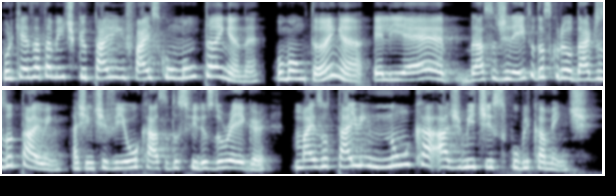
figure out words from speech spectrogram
porque é exatamente o que o Tywin faz com o Montanha, né? O Montanha, ele é braço direito das crueldades do Tywin. A gente viu o caso dos filhos do Rhaegar. Mas o Tywin nunca admite isso publicamente.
